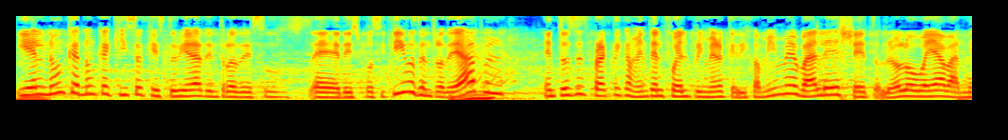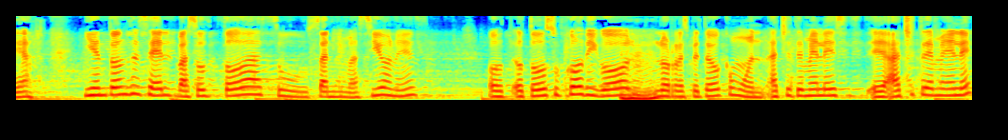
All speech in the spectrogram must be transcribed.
y él nunca, nunca quiso que estuviera dentro de sus eh, dispositivos, dentro de Apple. Entonces prácticamente él fue el primero que dijo, a mí me vale shit, yo lo voy a banear. Y entonces él basó todas sus animaciones o, o todo su código lo respetó como en HTML, eh, HTML,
